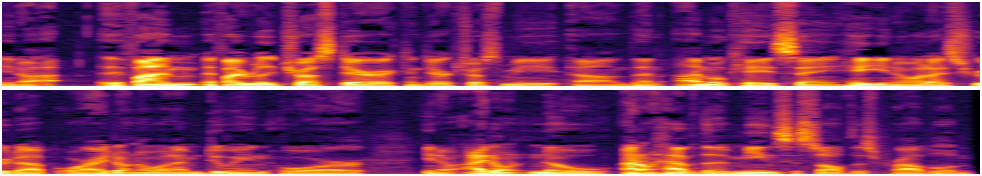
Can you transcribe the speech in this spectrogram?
you know, if I'm if I really trust Derek and Derek trusts me, um, then I'm okay saying, hey, you know what, I screwed up, or I don't know what I'm doing, or you know, I don't know, I don't have the means to solve this problem.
